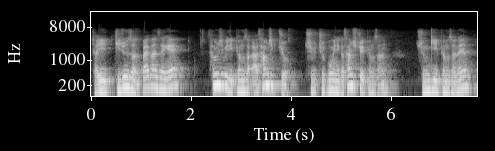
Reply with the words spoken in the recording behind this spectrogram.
자, 이 기준선 빨간색의 30일 이평선, 아 30주 주, 주봉이니까 30주 이평선 중기 이평선을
